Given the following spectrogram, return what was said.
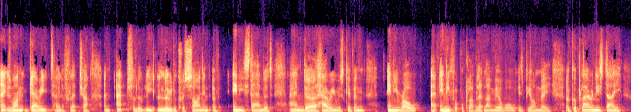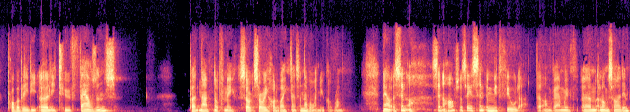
That is one Gary Taylor Fletcher, an absolutely ludicrous signing of any standard, and uh, how he was given any role at any football club, let alone Millwall, is beyond me. A good player in his day, probably the early 2000s, but no, not for me. Sorry, sorry, Holloway. That's another one you got wrong. Now, a centre centre half, should I say, a centre midfielder that I'm going with um, alongside him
